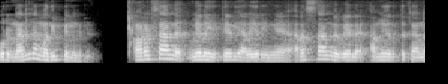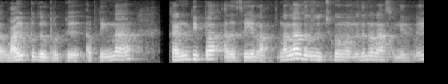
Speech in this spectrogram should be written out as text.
ஒரு நல்ல மதிப்பெண்கள். அரசாங்க வேலையை தேடி அலையிறீங்க அரசாங்க வேலை அமையறதுக்கான வாய்ப்புகள் இருக்குது அப்படின்னா கண்டிப்பாக அதை செய்யலாம். நல்லா தெரிஞ்சு வச்சுக்கோங்க மிதுன ராசினியர்களே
